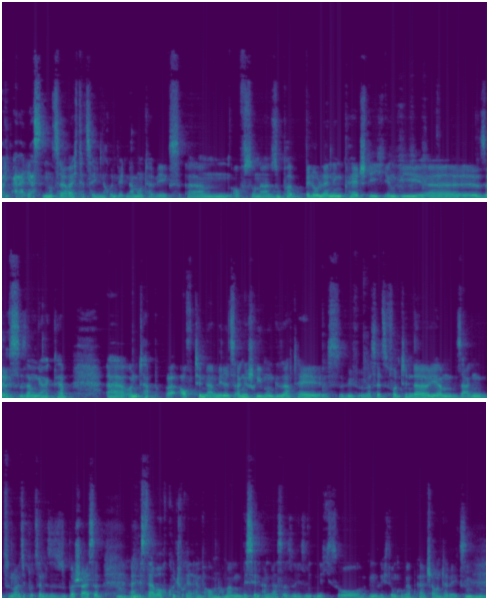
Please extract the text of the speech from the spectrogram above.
oh, die allerersten Nutzer, da war ich tatsächlich noch in Vietnam unterwegs, ähm, auf so einer super Billo-Landing-Page, die ich irgendwie äh, selbst zusammengehackt habe äh, und habe auf Tinder Mädels angeschrieben und gesagt, hey, ist, wie, was hältst du von Tinder? Die haben sagen, zu 90 Prozent ist es super scheiße. Mhm. Äh, ist da aber auch kulturell einfach auch nochmal ein bisschen anders. Also die sind nicht so in Richtung Hookup-Culture unterwegs. Mhm.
